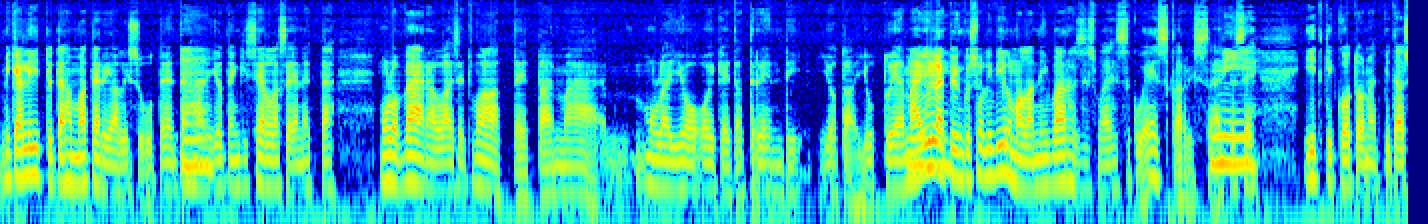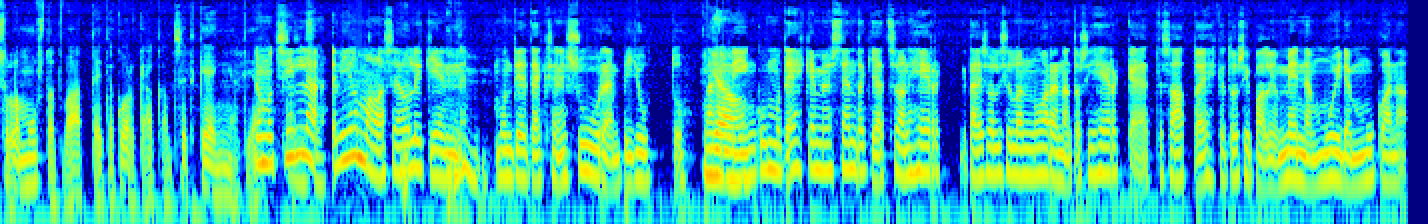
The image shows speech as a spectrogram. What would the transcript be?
mikä liittyy tähän materiaalisuuteen, tähän mm. jotenkin sellaiseen, että mulla on vääränlaiset vaatteet tai mä, mulla ei ole oikeita trendi jota juttuja. Ja mä niin. yllätyin, kun se oli Vilmalla niin varhaisessa vaiheessa kuin Eskarissa, niin. että se itki kotona, että pitäisi olla mustat vaatteet ja korkeakantset kengät. Ja no mutta sillä. Vilmalla se olikin mun tietääkseni suurempi juttu. Vähän niin kuin, mutta ehkä myös sen takia, että se, on herk- tai se oli silloin nuorena tosi herkkä, että saattoi ehkä tosi paljon mennä muiden mukana.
